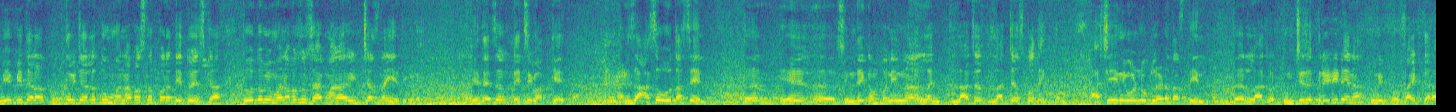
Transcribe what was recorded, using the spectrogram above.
मी मी त्याला फक्त विचारलं तू मनापासून परत येतोयस का? तो बोलतो मी मनापासून साहेब मला इच्छाच नाही आहे तिकडे. हे त्याचं त्याची वाक्य आहेत. आणि जर असं होत असेल तर हे शिंदे कंपनींना लंच लाज लाजास्पद एकदम. अशी निवडणूक लढत असतील तर लाज वाट. तुमची जर क्रेडिट आहे ना तुम्ही फाईट करा.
